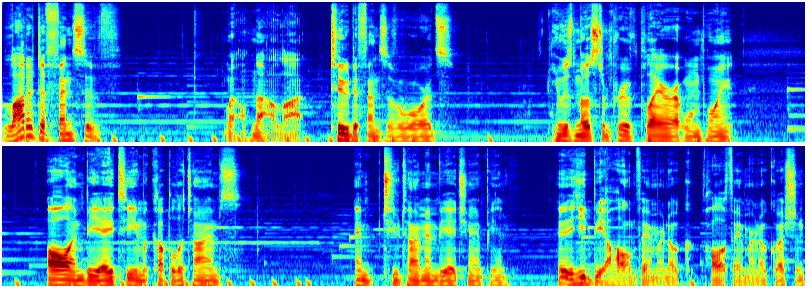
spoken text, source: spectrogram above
A lot of defensive. Well, not a lot two defensive awards. He was most improved player at one point. All NBA team a couple of times. And two-time NBA champion. He'd be a Hall of Famer, no Hall of Famer, no question.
